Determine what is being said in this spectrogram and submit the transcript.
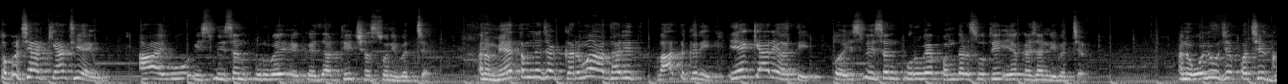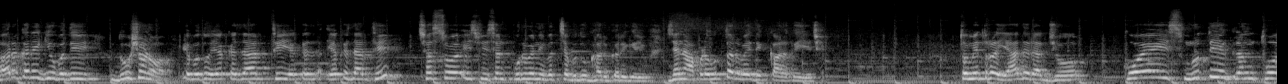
તો પછી આ ક્યાંથી આવ્યું? આ આવ્યું ઈસવીસન પૂર્વે એક હજારથી છસોની વચ્ચે. અને મેં તમને જે કર્મ આધારિત વાત કરી, એ ક્યારે હતી? તો ઈસવીસન પૂર્વે પંદરસોથી એક હજારની વચ્ચે. અને ઓલું જે પછી ઘર કરી ગયું બધી દૂષણો, એ બધું એક હજારથી એક હજારથી છસો ઈસવીસન પૂર્વેની વચ્ચે બધું ઘર કરી ગયું, જેને આપણે ઉત્તર વૈદિક કાળ કહીએ છીએ. તો મિત્રો યાદ રાખજો, કોઈ સ્મૃતિ ગ્રંથો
